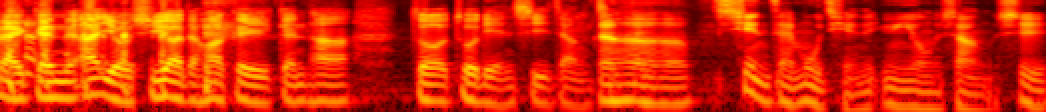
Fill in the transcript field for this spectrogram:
来跟啊，有需要的话可以跟他做做联系，这样子。嗯。现在目前的运用上是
